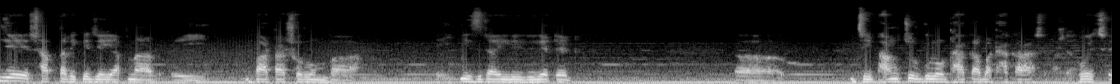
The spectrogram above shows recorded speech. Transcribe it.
যে সাত তারিখে যেই আপনার এই বাটা শোরুম বা এই ইসরায়েলি রিলেটেড যে ভাঙচুরগুলো ঢাকা বা ঢাকার আশেপাশে হয়েছে,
